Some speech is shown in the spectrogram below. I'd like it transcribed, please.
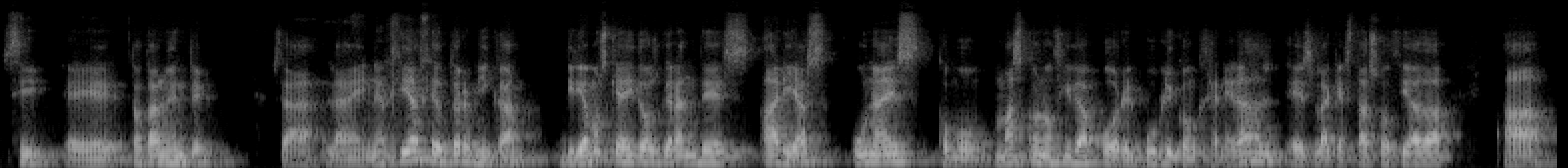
Sí, eh, totalmente. O sea, la energía geotérmica, diríamos que hay dos grandes áreas. Una es como más conocida por el público en general, es la que está asociada a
